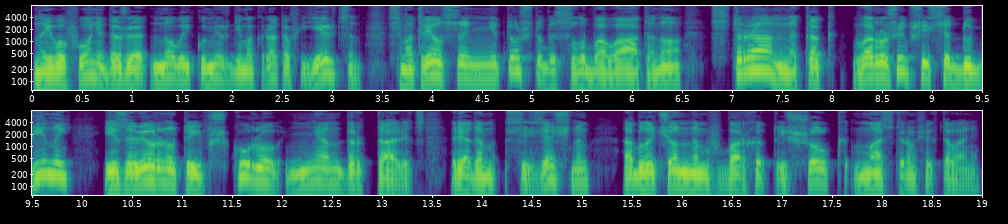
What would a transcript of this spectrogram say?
На его фоне даже новый кумир демократов Ельцин смотрелся не то чтобы слабовато, но странно, как вооружившийся дубиной и завернутый в шкуру неандерталец рядом с изящным, облаченным в бархат и шелк мастером фехтования.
